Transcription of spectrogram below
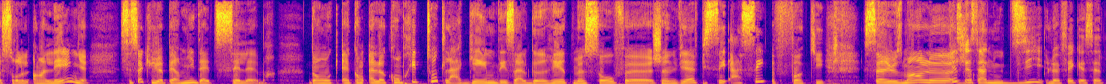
sur, en ligne, c'est ça qui lui a permis d'être célèbre. Donc elle, elle, a compris toute la game des algorithmes, sauf euh, Geneviève, puis c'est assez fucké. Sérieusement là. Qu'est-ce que ça nous dit le fait que cette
